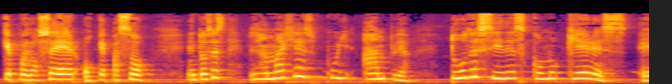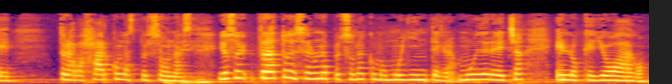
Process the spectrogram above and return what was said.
Qué puedo hacer o qué pasó. Entonces, la magia es muy amplia. Tú decides cómo quieres eh, trabajar con las personas. Yo soy, trato de ser una persona como muy íntegra, muy derecha en lo que yo hago.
